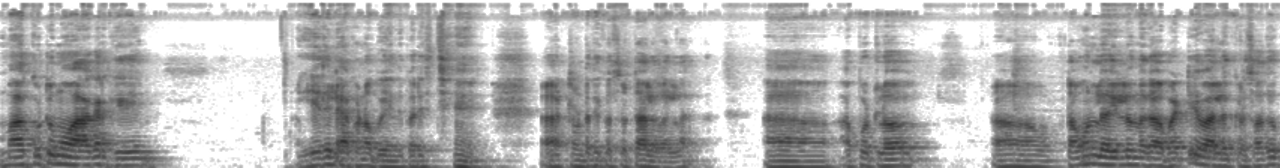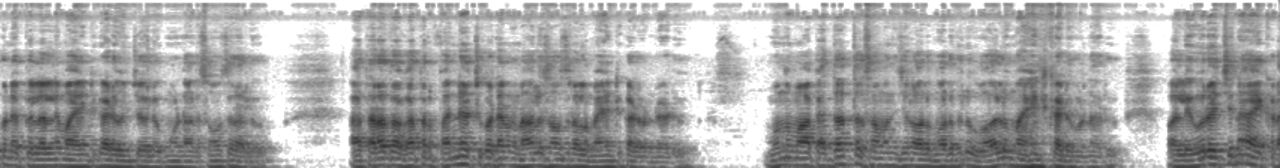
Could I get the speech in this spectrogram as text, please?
మా కుటుంబం ఆఖరికి ఏది లేకుండా పోయింది పరిస్థితి. అట్లుంటుంది ఇక చుట్టాల వల్ల. అప్పట్లో టౌన్లో ఇల్లు ఉంది కాబట్టి వాళ్ళు ఇక్కడ చదువుకునే పిల్లల్ని మా ఇంటికాడ ఉంచేవాళ్ళు మూడు నాలుగు సంవత్సరాలు. ఆ తర్వాత ఒక అతను పని నేర్చుకోవడానికి నాలుగు సంవత్సరాలు మా ఇంటికాడ ఉన్నాడు ముందు మా పెద్దత్తకు సంబంధించిన వాళ్ళ మరుదులు వాళ్ళు మా ఇంటికాడ ఉన్నారు. వాళ్ళు ఎవరు వచ్చినా ఇక్కడ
